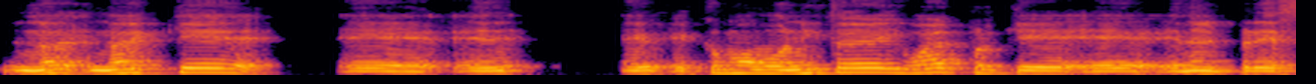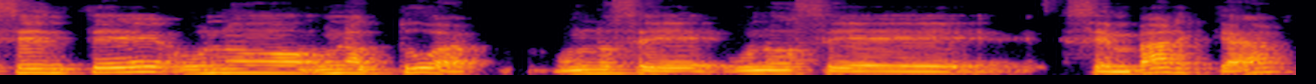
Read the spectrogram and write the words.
no, no es que eh, es como bonito igual porque en el presente uno, uno actúa, uno se, uno se, se embarca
